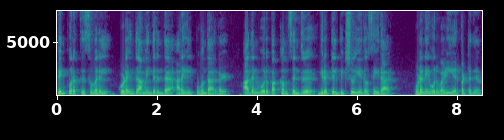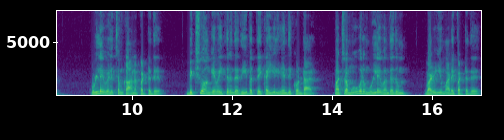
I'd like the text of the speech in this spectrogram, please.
பின்புறத்து சுவரில் குடைந்து அமைந்திருந்த அறையில் புகுந்தார்கள். அதன் ஒரு பக்கம் சென்று இருட்டில் பிக்ஷு ஏதோ செய்தார். உடனே ஒரு வழி ஏற்பட்டது. உள்ளே வெளிச்சம் காணப்பட்டது. பிக்ஷு அங்கே வைத்திருந்த தீபத்தை கையில் ஏந்தி கொண்டார். மற்ற மூவரும் உள்ளே வந்ததும் வழியும் அடைப்பட்டது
